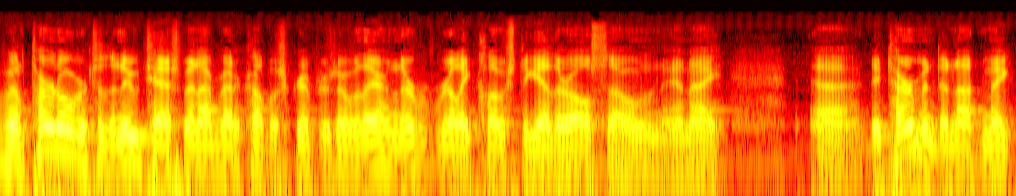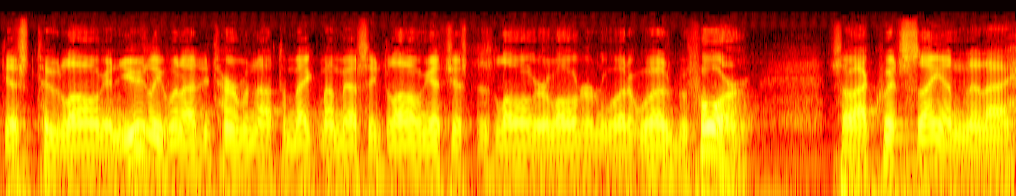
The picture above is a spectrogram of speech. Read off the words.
we'll turn over to the New Testament. I've got a couple of scriptures over there, and they're really close together also. And I uh, determined to not make this too long. And usually, when I determine not to make my message long, it's just as long or longer than what it was before. So I quit saying that I.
